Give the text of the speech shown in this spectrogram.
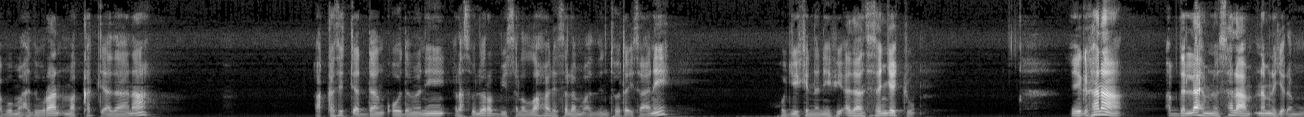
أبو محذوران مكة أذانا akkasitti addaan qoodamanii rasuulli rabbii sallallahu alaihi wasallam mu'adhintoota isaanii hojii kennanii fi adaansisan jechuu eega kana abdallah ibnu salaam namni jedhamu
